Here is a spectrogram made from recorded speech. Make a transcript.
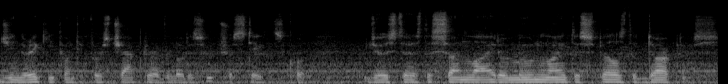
Jinriki, 21st chapter of the Lotus Sutra states, quote, just as the sunlight or moonlight dispels the darkness,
